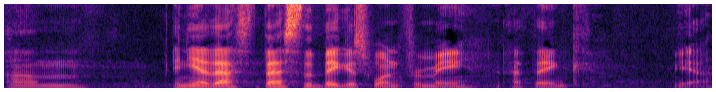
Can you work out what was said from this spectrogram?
Um, and yeah, that's that's the biggest one for me. I think, yeah.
